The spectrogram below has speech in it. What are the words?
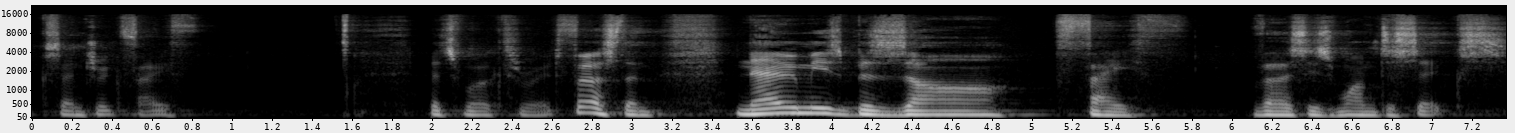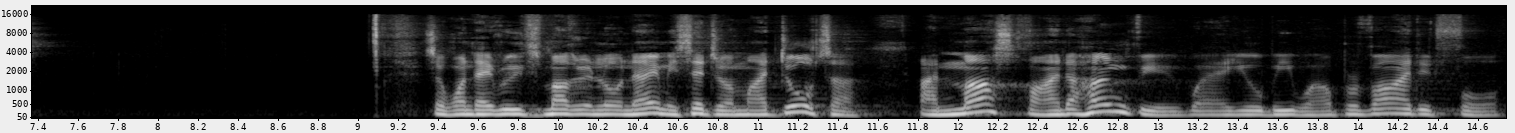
eccentric faith. Let's work through it. First, then, Naomi's bizarre faith, verses 1 to 6. So one day, Ruth's mother in law, Naomi, said to her, My daughter, I must find a home for you where you'll be well provided for.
